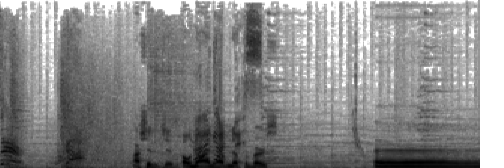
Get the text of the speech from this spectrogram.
There! I should have just. Oh no, I didn't have enough to burst. Uh,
